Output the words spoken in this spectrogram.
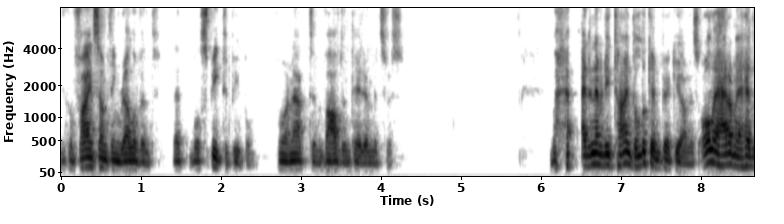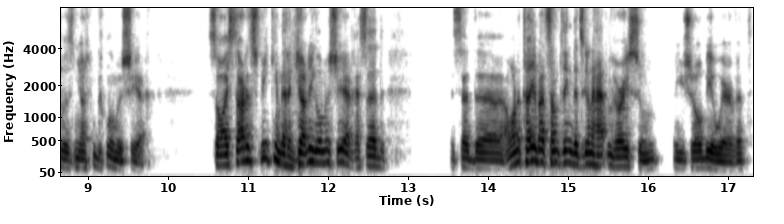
you can find something relevant that will speak to people who are not involved in Torah mitzvahs. But I didn't have any time to look at Pirkei. All I had in my head was Yoni Gul Mashiach. So I started speaking about Yoni Gul Mashiach. I said, I said, uh, I want to tell you about something that's going to happen very soon. You should all be aware of it.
